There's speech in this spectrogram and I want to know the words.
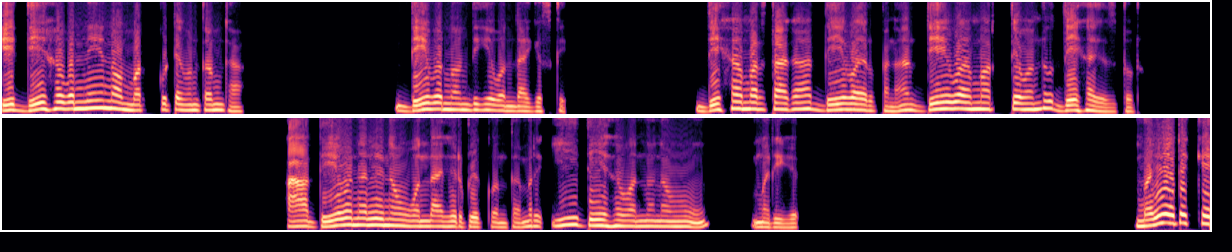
ಈ ದೇಹವನ್ನೇ ನಾವು ಮರ್ತ್ಬಿಟ್ಟೇವಂತಂದ್ರ ದೇವನೊಂದಿಗೆ ಒಂದಾಗಿರ್ತಿ. ದೇಹ ಮರೆತಾಗ ದೇವ ಇರ್ಪನ ದೇವ ಮರ್ತೇವಂದ್ರೆ ದೇಹ ಇರ್ತದ. ಆ ದೇವನಲ್ಲಿ ನಾವು ಒಂದಾಗಿರ್ಬೇಕು ಅಂತಂದ್ರೆ ಈ ದೇಹವನ್ನು ನಾವು ಮರಿಯ, ಮರೆಯೋದಕ್ಕೆ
